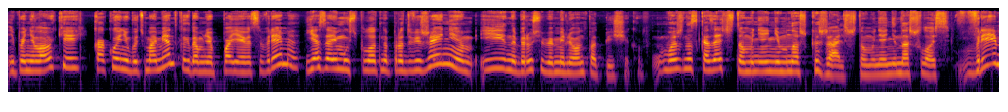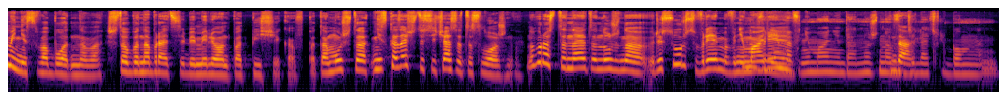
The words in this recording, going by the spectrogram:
И поняла, окей, какой-нибудь момент, когда у меня появится время, я займусь плотно продвижением и наберу себе миллион подписчиков. Можно сказать, что мне немножко жаль, что у меня не нашлось времени свободного, чтобы набрать себе миллион подписчиков. Потому что не сказать, что сейчас это сложно. Ну, просто на это нужно ресурс, время, ну, внимание. Ну, время, внимание, да, нужно да. выделять в любом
